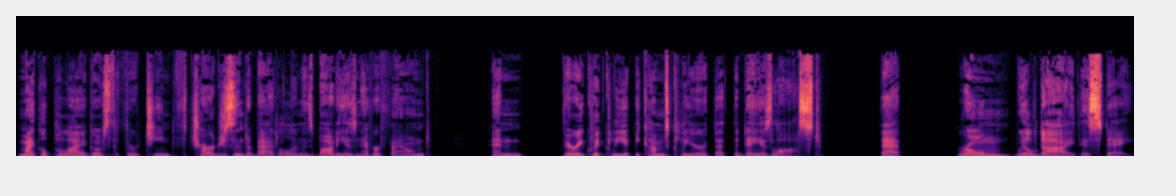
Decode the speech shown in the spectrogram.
Michael Pelagos XIII charges into battle, and his body is never found. And very quickly, it becomes clear that the day is lost, that Rome will die this day.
